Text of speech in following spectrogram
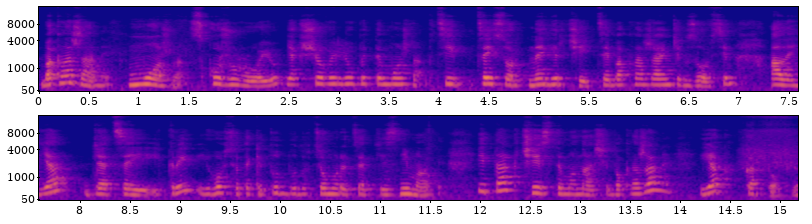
Баклажани можна з кожурою, якщо ви любите, можна. Ці, цей сорт не гірчить, цей баклажанчик зовсім. Але я для цієї ікри його все-таки тут буду в цьому рецепті знімати. І так чистимо наші баклажани як картоплю.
